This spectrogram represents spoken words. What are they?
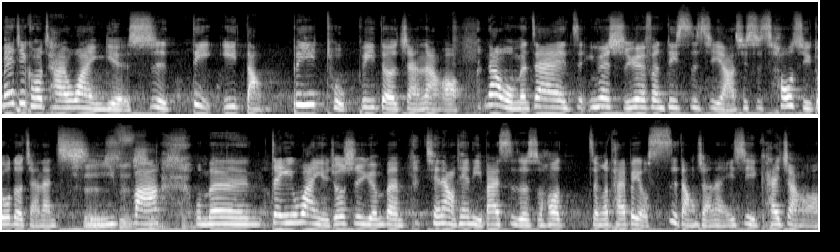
，Medical Taiwan 也是第一档 B to B 的展览哦。那我们在这因为十月份第四季啊，其实超级多的展览齐发。我们 Day One 也就是原本前两天礼拜四的时候。整个台北有四档展览一起开展哦。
